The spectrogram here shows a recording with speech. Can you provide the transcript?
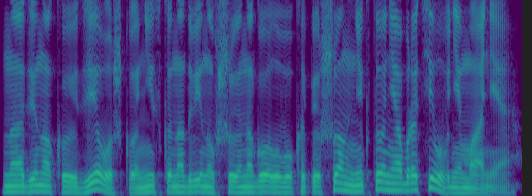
На одинокую девушку, низко надвинувшую на голову капюшон, никто не обратил внимания.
